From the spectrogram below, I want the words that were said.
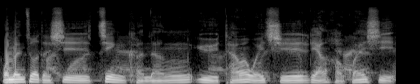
我们做的是尽可能与台湾维持良好关系，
